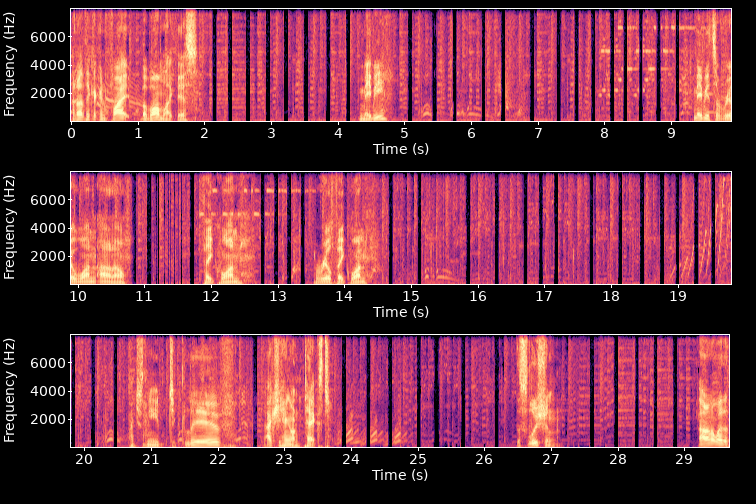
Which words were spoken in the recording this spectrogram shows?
I don't think I can fight Bob-omb like this. Maybe? Maybe it's a real one, I don't know. Fake one. A real fake one. I just need to live. Actually, hang on, text. The solution. I don't know where the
